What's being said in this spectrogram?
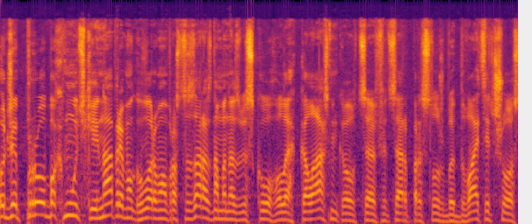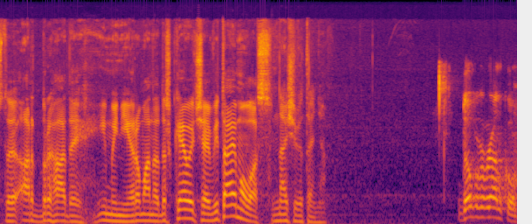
Отже, про Бахмутський напрямок говоримо просто зараз. З нами на зв'язку Олег Калашніков, це офіцер прес-служби 26-ї артбригади імені Романа Дашкевича. Вітаємо вас, Наші вітання. Доброго ранку.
